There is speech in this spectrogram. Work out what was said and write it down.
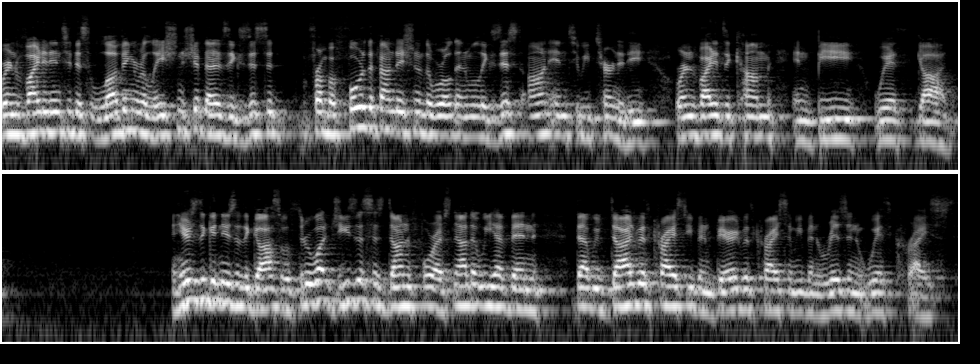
We're invited into this loving relationship that has existed from before the foundation of the world and will exist on into eternity. We're invited to come and be with God. And here's the good news of the gospel. Through what Jesus has done for us, now that we have been that we've died with Christ, we've been buried with Christ, and we've been risen with Christ,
